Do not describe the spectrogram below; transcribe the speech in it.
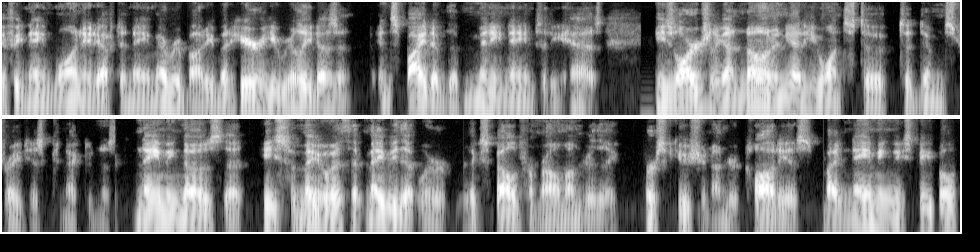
if he named one he'd have to name everybody but here he really doesn't in spite of the many names that he has. He's largely unknown, and yet he wants to, to demonstrate his connectedness, naming those that he's familiar with that maybe that were expelled from Rome under the persecution under Claudius. By naming these people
